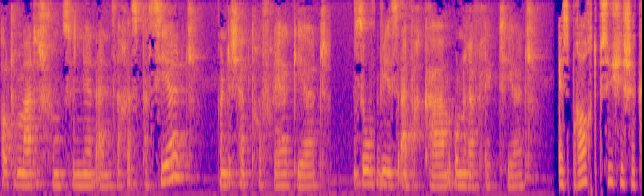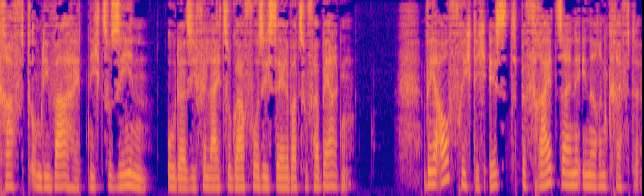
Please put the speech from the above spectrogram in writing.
automatisch funktioniert. Eine Sache ist passiert und ich habe darauf reagiert. So wie es einfach kam, unreflektiert. Es braucht psychische Kraft, um die Wahrheit nicht zu sehen oder sie vielleicht sogar vor sich selber zu verbergen. Wer aufrichtig ist, befreit seine inneren Kräfte.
